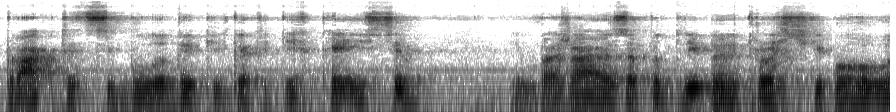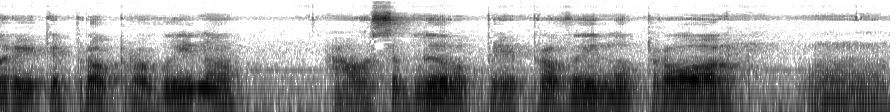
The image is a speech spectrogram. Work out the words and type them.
в практиці було декілька таких кейсів і вважаю за потрібним трошечки поговорити про провину, а особливо при провину про м,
